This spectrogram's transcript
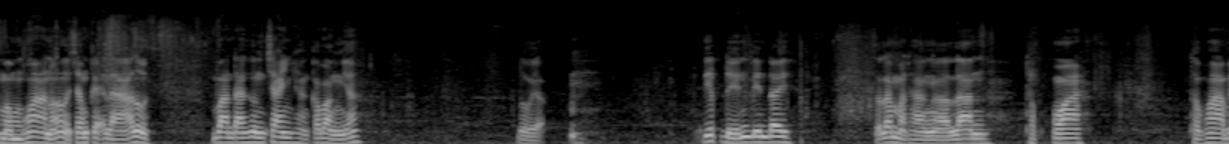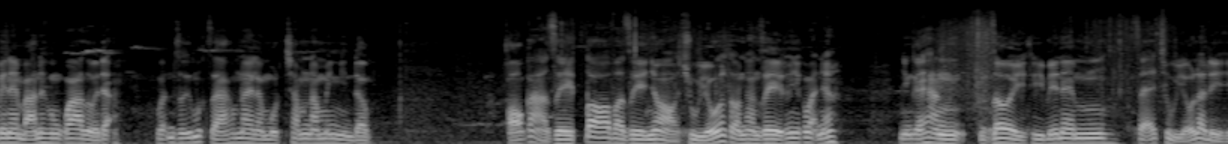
mầm hoa nó ở trong kẽ lá rồi. Vanda hương chanh hàng cao bằng nhá. Rồi ạ. Tiếp đến bên đây Sẽ là mặt hàng à, lan thập hoa. Thập hoa bên em bán được hôm qua rồi đấy vẫn giữ mức giá hôm nay là 150.000 đồng. Có cả dề to và dề nhỏ, Chủ yếu là toàn hàng dề thôi nha các bạn nhé. Những cái hàng rời thì bên em sẽ chủ yếu là để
